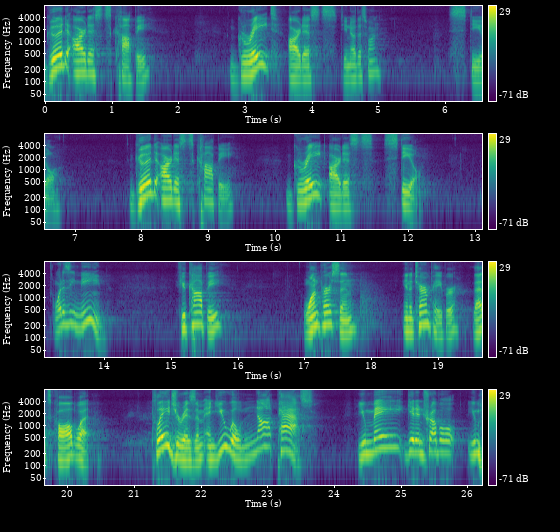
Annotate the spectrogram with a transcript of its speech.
Good artists copy, great artists, do you know this one? Steal. Good artists copy, great artists steal. What does he mean? If you copy one person in a term paper, that's called what? Plagiarism, and you will not pass. You may get in trouble, you,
